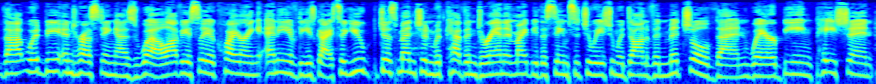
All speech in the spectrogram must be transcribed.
That would be interesting as well. Obviously, acquiring any of these guys. So you just mentioned with Kevin Durant, it might be the same situation with Donovan Mitchell, then, where being patient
